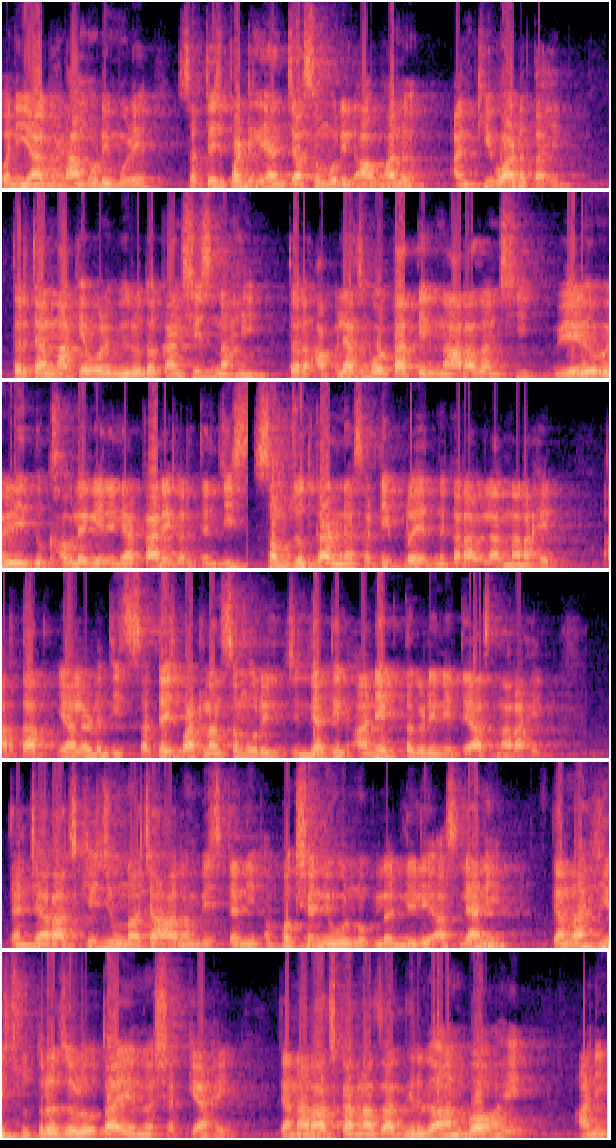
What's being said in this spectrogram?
पण या घडामोडीमुळे सतेज पाटील यांच्या समोरील आव्हानं आणखी वाढत आहेत. तर त्यांना केवळ विरोधकांशीच नाही तर आपल्याच गोटातील नाराजांशी वेळोवेळी दुखावल्या गेलेल्या कार्यकर्त्यांची समजूत काढण्यासाठी प्रयत्न करावे लागणार आहेत. अर्थात या लढतीत सतेज पाटलांसमोरील जिल्ह्यातील अनेक तगडे नेते असणार आहेत. त्यांच्या राजकीय जीवनाच्या आरंभीच त्यांनी अपक्ष निवडणूक लढलेली असल्याने त्यांना ही सूत्र जुळवता येणं शक्य आहे. त्यांना राजकारणाचा दीर्घ अनुभव आहे आणि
